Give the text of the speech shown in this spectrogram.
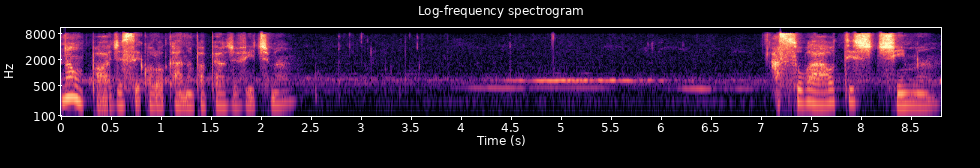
não pode se colocar no papel de vítima. A sua autoestima,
